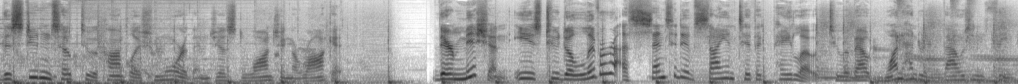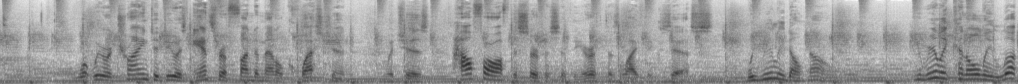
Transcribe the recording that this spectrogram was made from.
the students hope to accomplish more than just launching a rocket. Their mission is to deliver a sensitive scientific payload to about 100,000 feet. What we were trying to do is answer a fundamental question, which is how far off the surface of the Earth does life exist? We really don't know. you really can only look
